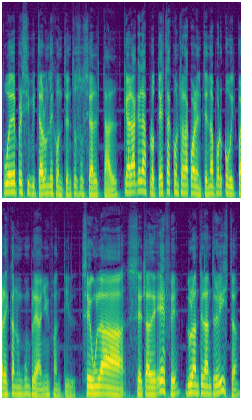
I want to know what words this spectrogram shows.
puede precipitar un descontento social tal que hará que las protestas contra la cuarentena por COVID parezcan un cumpleaños infantil. Según la ZDF, durante la entrevista,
